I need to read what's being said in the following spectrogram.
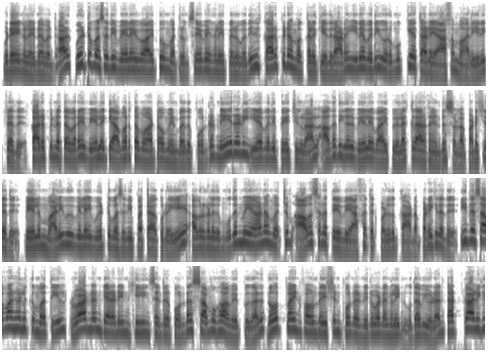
விடயங்கள் என்னவென்றால் வீட்டு வசதி வேலைவாய்ப்பு மற்றும் சேவைகளை பெறுவதில் கருப்பின மக்களுக்கு எதிரான இனவெறி ஒரு முக்கிய தடையாக மாறியிருக்கிறது. கருப்பினத்தவரை வேலைக்கு அமர்த்த மாட்டோம் என்பது போன்ற நேரடி இனவெறி பேச்சுகளால் அகதிகள் வேலை வாய்ப்பு இழக்கிறார்கள் என்று சொல்லப்படுகிறது. மேலும் மலிவு விலை வீட்டு வசதி பற்றாக்குறையே அவர்களது முதன்மையான மற்றும் அவசர தேவையாக தற்பொழுது காணப்படுகிறது. இந்த சவால்களுக்கு மத்தியில் ருவாண்டன் கனடின் ஹீலிங் சென்டர் போன்ற சமூக அமைப்புகள் நோர்த் பாயிண்ட் ஃபவுண்டேஷன் போன்ற நிறுவனங்களின் உதவி உதவியுடன் தற்காலிக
